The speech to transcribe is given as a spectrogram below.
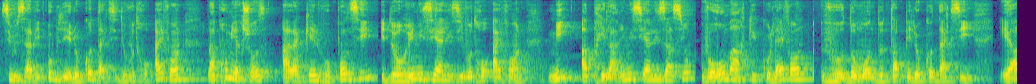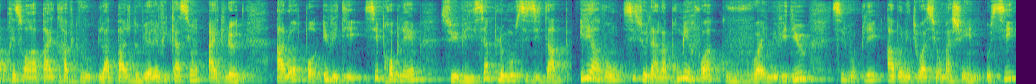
Si vous avez oublié le code d'accès de votre iPhone, la première chose à laquelle vous pensez est de réinitialiser votre iPhone. Mais après la réinitialisation, vous remarquez que l'iPhone vous demande de taper le code d'accès et après sera apparaître avec vous la page de vérification iCloud. Alors, pour éviter ces problèmes, suivez simplement ces étapes. Et avant, si c'est la première fois que vous voyez mes vidéos, s'il vous plaît, abonnez-toi sur ma chaîne. Aussi,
